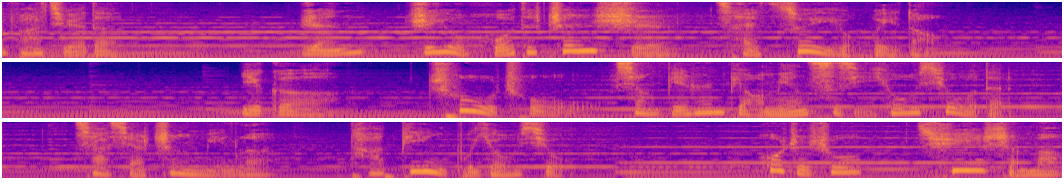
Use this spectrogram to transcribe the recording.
发觉得，人只有活得真实，才最有味道。一个处处向别人表明自己优秀的，恰恰证明了他并不优秀，或者说缺什么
